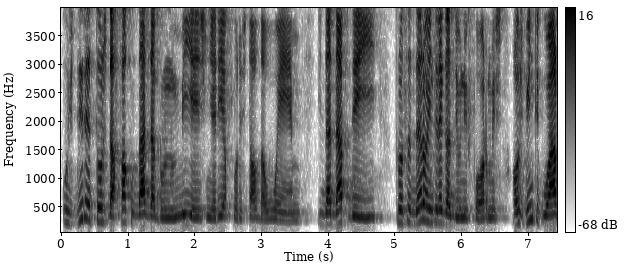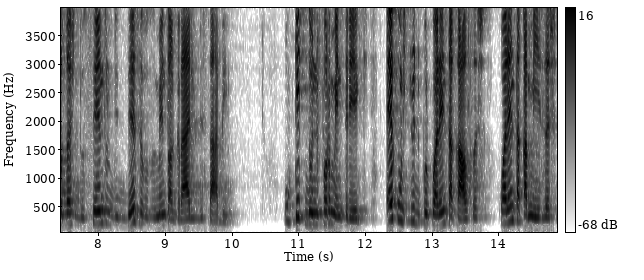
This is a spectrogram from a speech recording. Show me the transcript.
Os diretores da Faculdade de Agronomia e Engenharia Florestal da UEM e da DAPDI procederam à entrega de uniformes aos 20 guardas do Centro de Desenvolvimento Agrário de Sabi. O kit do uniforme entregue é constituído por 40 calças, 40 camisas,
